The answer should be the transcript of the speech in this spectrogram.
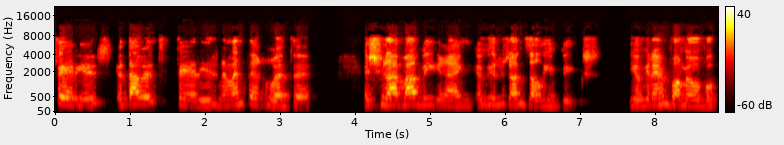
férias, eu estava de férias na Manta Rota a chorar baba e ganho, a ver os Jogos Olímpicos. E eu virei-me para o meu avô,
